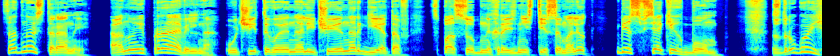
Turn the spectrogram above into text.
С одной стороны, оно и правильно, учитывая наличие энергетов, способных разнести самолет без всяких бомб. С другой,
